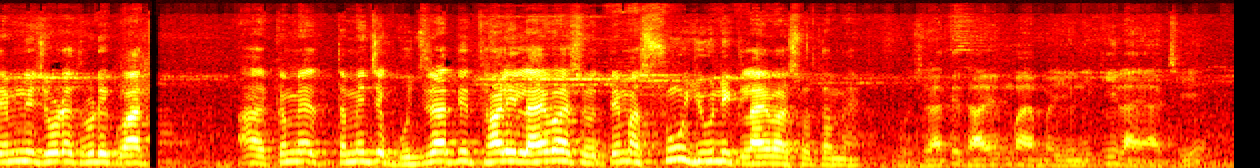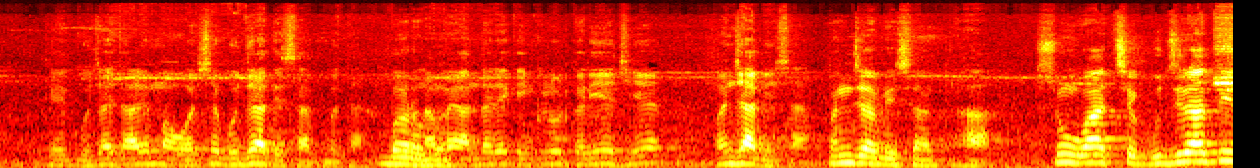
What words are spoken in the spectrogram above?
તેમની જોડે થોડીક વાત તમે તમે જે ગુજરાતી થાળી લાવ્યા છો, તેમાં શું યુનિક લાવ્યા છો તમે? ગુજરાતી થાળીમાં અમે યુનિક લાવ્યા છીએ. કે ગુજરાતી થાળીમાં હોય છે ગુજરાતી શાક બધા. બરોબર. અમે અંદર એક ઇન્ક્લુડ કરીએ છીએ પંજાબી શાક. પંજાબી શાક. હા. શું વાત છે? ગુજરાતી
